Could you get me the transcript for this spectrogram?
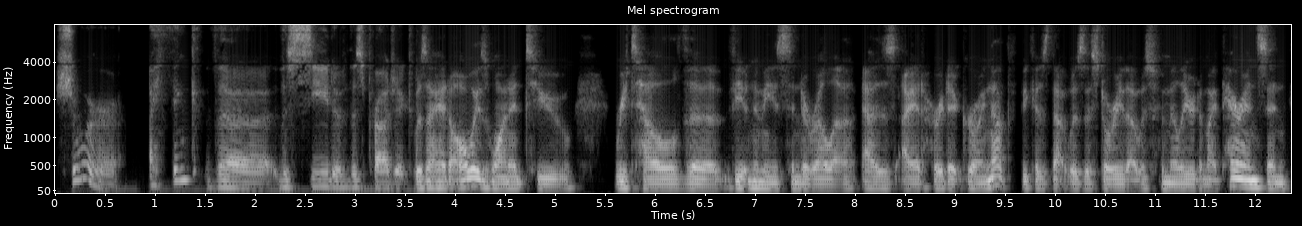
Sure. I think the the seed of this project was I had always wanted to retell the Vietnamese Cinderella as I had heard it growing up, because that was a story that was familiar to my parents. And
